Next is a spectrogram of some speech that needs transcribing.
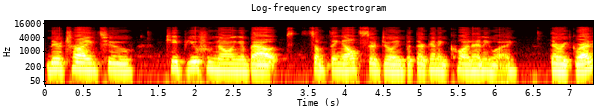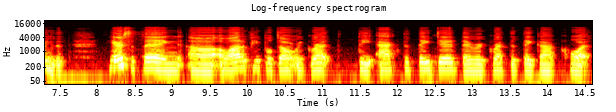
they're trying to keep you from knowing about something else they're doing, but they're getting caught anyway. They're regretting that. Here's the thing. Uh, a lot of people don't regret the act that they did. They regret that they got caught.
